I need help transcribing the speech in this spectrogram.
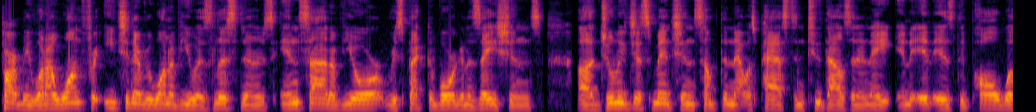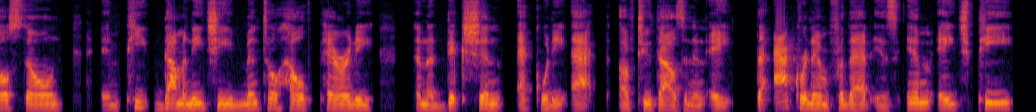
pardon me, what I want for each and every one of you as listeners inside of your respective organizations. Uh, Julie just mentioned something that was passed in 2008, and it is the Paul Wellstone and Pete Domenici Mental Health Parity and Addiction Equity Act of 2008. The acronym for that is MHP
